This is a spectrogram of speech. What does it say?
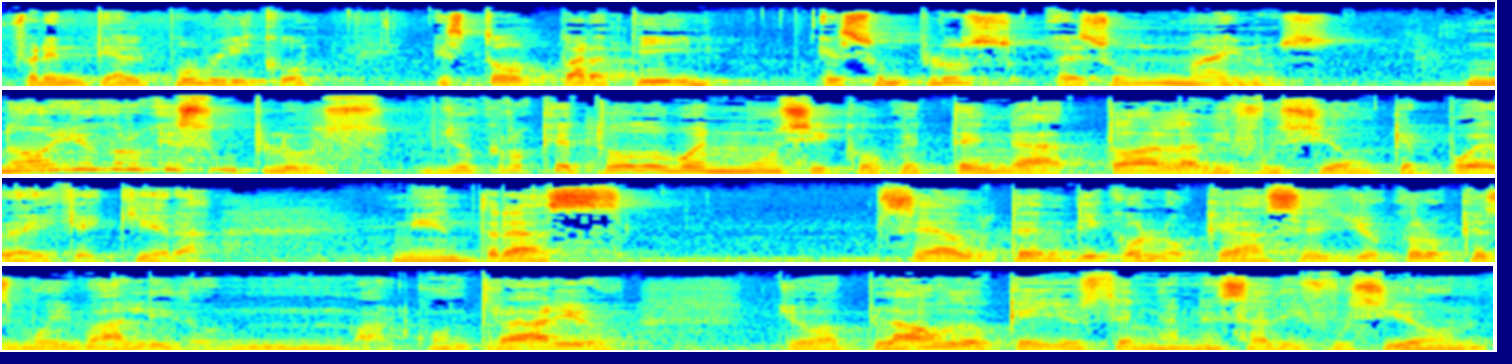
frente al público. ¿Esto para ti es un plus o es un minus? No, yo creo que es un plus. Yo creo que todo buen músico que tenga toda la difusión que pueda y que quiera, mientras sea auténtico lo que hace, yo creo que es muy válido. Mm, al contrario, yo aplaudo que ellos tengan esa difusión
